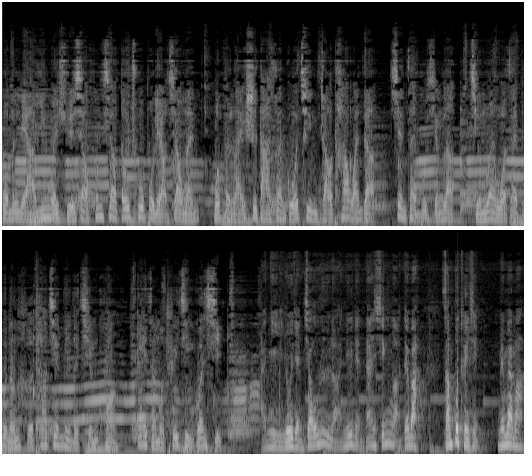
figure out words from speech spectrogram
我们俩因为学校封校都出不了校门。我本来是打算国庆找她玩的，现在不行了。请问我在不能和她见面的情况，该怎么推进关系？哎，你有点焦虑了，你有点担心了，对吧？咱不推进，明白吗？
